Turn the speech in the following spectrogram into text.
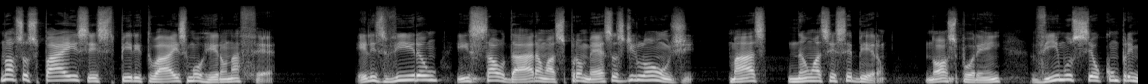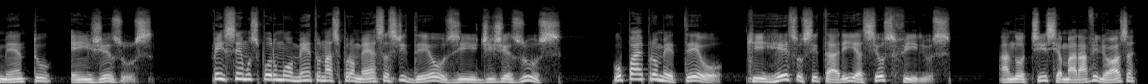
Nossos pais espirituais morreram na fé. Eles viram e saudaram as promessas de longe, mas não as receberam. Nós, porém, vimos seu cumprimento em Jesus. Pensemos por um momento nas promessas de Deus e de Jesus. O Pai prometeu que ressuscitaria seus filhos. A notícia maravilhosa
